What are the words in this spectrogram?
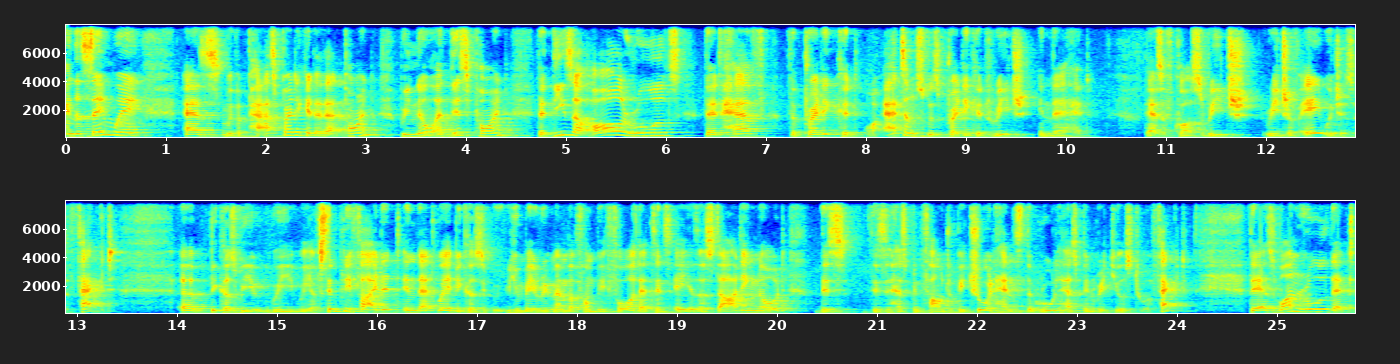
In the same way as with the path predicate at that point we know at this point that these are all rules that have the predicate or atoms with predicate reach in their head. There's of course reach reach of a which is a fact uh, because we, we, we have simplified it in that way because you may remember from before that since A is a starting node, this, this has been found to be true and hence the rule has been reduced to effect. There is one rule that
